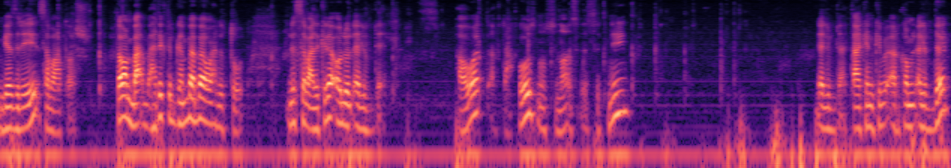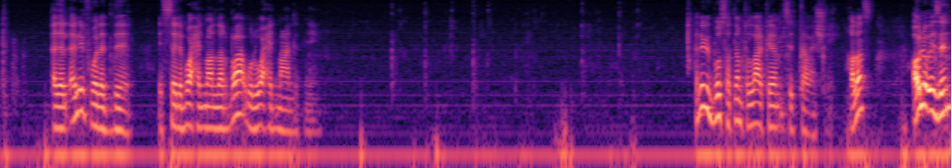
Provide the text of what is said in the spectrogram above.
جذر إيه؟ سبعتاشر. طبعا هتكتب جنبها بقى وحدة طول لسه بعد كده أقول له الألف د أهوت أفتح قوس نص ناقص أس اتنين. الألف د تعالى كده نجيب أرقام الألف د أدا الألف ولا الدال. السالب واحد مع الأربعة والواحد مع الاتنين. هتيجي تبص هتلاقي مطلعها كام؟ 26 خلاص؟ أقول له إذا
